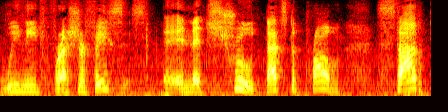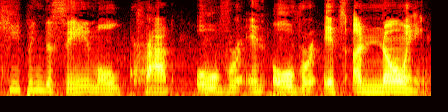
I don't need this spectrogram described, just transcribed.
we need fresher faces, and that's true. That's the problem. Stop keeping the same old crap over and over. It's annoying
